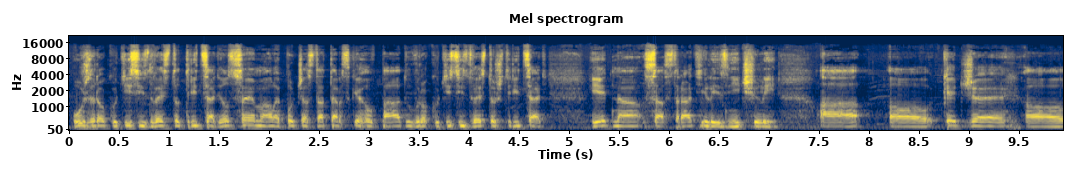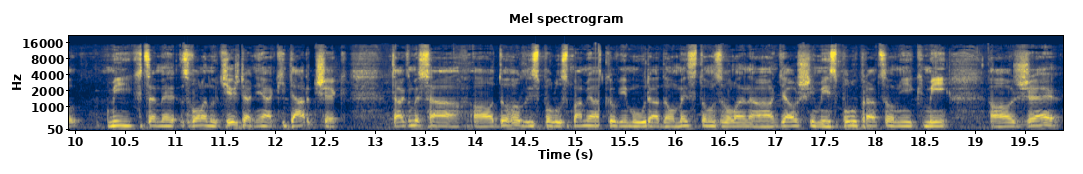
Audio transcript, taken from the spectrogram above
už z roku 1238, ale počas tatarského pádu v roku 1241 sa stratili, zničili. A keďže my chceme zvolenú tiež dať nejaký darček, tak sme sa dohodli spolu s pamiatkovým úradom, mestom zvolená a ďalšími spolupracovníkmi, že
